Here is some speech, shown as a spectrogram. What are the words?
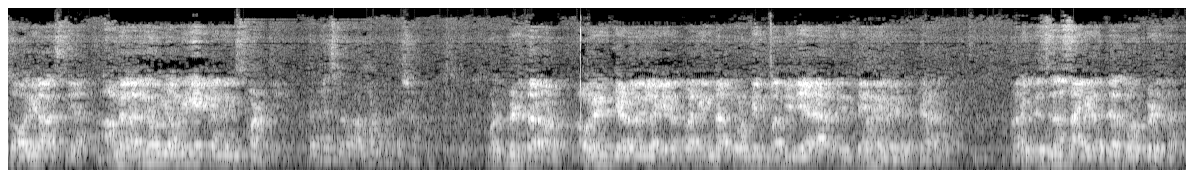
ಸೊ ಅವ್ರಿಗೆ ಹಾಕ್ಸ್ತೀಯ ಆಮೇಲೆ ಅಲ್ಲಿ ಹೋಗಿ ಅವ್ರಿಗೆ ಕನ್ವಿನ್ಸ್ ಮಾಡ್ತೀಯ? ಕೊಟ್ಬಿಡ್ತಾರ ಅವರು. ಅವ್ರೇನ್ ಕೇಳೋದಿಲ್ಲ, ಏನಪ್ಪ ನಿಂದ ಅಕೌಂಟ್ ಇಂದ ಬಂದಿದ್ಯಾ, ಯಾರು ಅಂತ ಏನಿಲ್ಲ ಕೇಳೋದು ಅವ್ರಿಗೆ ಬಿಸ್ನೆಸ್ ಆಗಿರುತ್ತೆ, ಕೊಟ್ಬಿಡ್ತಾರೆ.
